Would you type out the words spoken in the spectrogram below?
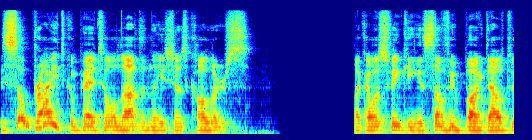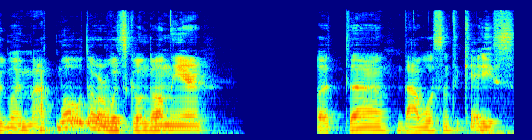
it's so bright compared to all the other nations' colors. Like I was thinking, is something bugged out with my map mode or what's going on here? But uh, that wasn't the case.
